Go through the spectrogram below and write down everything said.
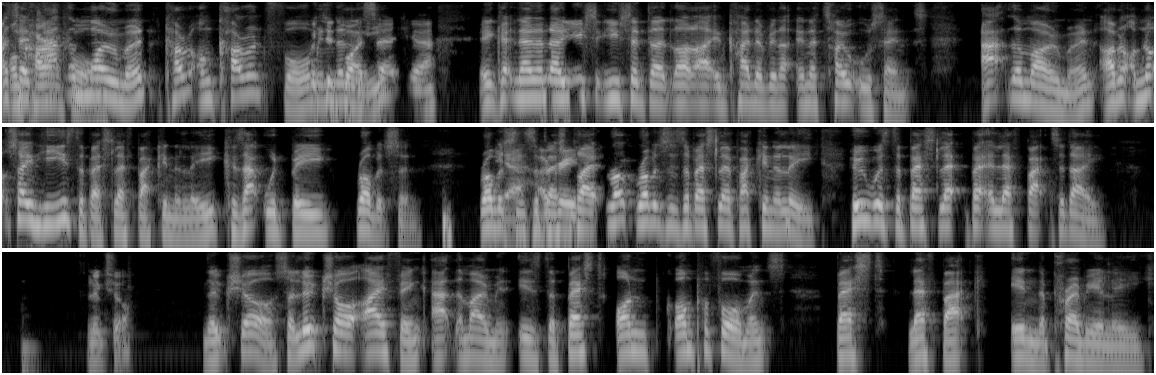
I on said at the moment, current on current form Which in the league. Said, yeah. In, no, no, no. You said you said that like, like in kind of in a, in a total sense. At the moment, I'm not, I'm not saying he is the best left back in the league because that would be Robertson. Robertson's yeah, the best player. Robertson's the best left back in the league. Who was the best le- better left back today? Luke Shaw. Luke Shaw. So Luke Shaw, I think, at the moment is the best on on performance, best left back in the Premier League.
